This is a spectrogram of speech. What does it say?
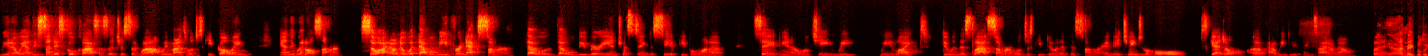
you know, we had these Sunday school classes that just said, wow, we might as well just keep going and they went all summer. So I don't know what that will mean for next summer. That will that will be very interesting to see if people want to say, you know, well, gee, we we liked doing this last summer. We'll just keep doing it this summer. It may change the whole schedule of how we do things. I don't know, but yeah, I'm able to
